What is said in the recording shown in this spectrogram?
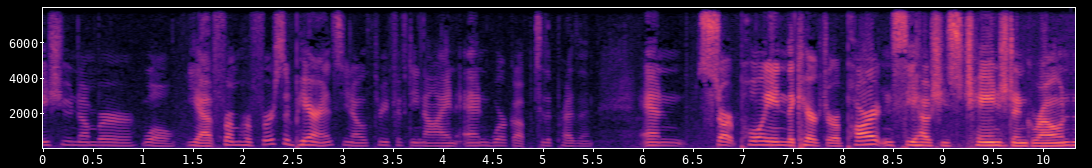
issue number, well, yeah, from her first appearance, you know, 359, and work up to the present. And start pulling the character apart and see how she's changed and grown.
